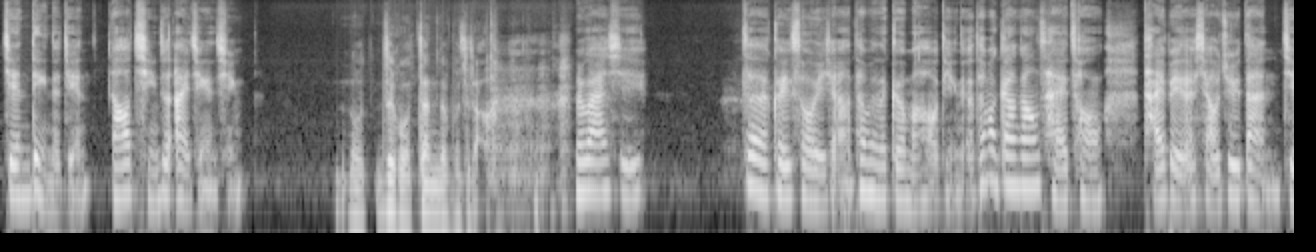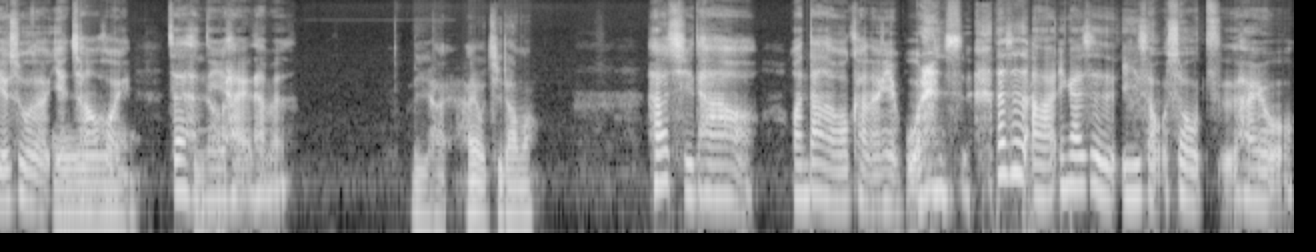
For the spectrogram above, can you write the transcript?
坚定的坚，然后情是爱情的情。我这个我真的不知道。没关系。这可以搜一下，他们的歌蛮好听的。他们刚刚才从台北的小巨蛋结束了演唱会，真的很厉害。他们厉害，还有其他吗？还有其他哦，完蛋了，我可能也不认识。但是啊，应该是一手瘦子，还有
